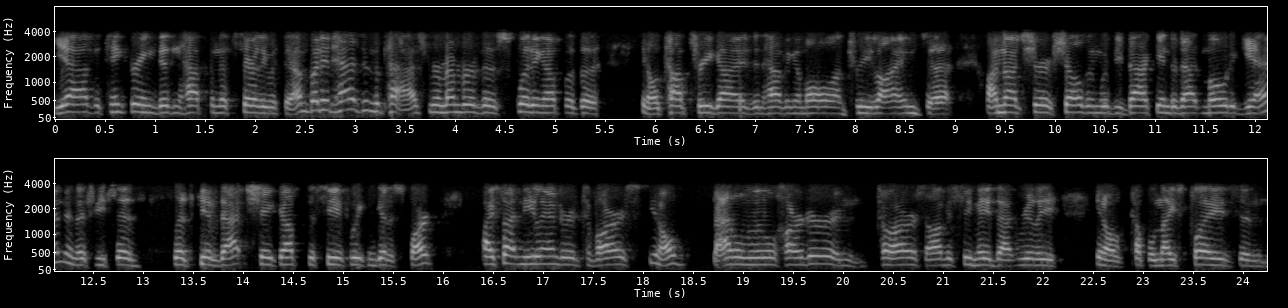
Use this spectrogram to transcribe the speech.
yeah, the tinkering didn't happen necessarily with them, but it has in the past. Remember the splitting up of the, you know, top three guys and having them all on three lines. Uh, I'm not sure if Sheldon would be back into that mode again, and if he says let's give that shake up to see if we can get a spark. I thought Nylander and Tavares, you know, battled a little harder, and Tavares obviously made that really, you know, a couple nice plays in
